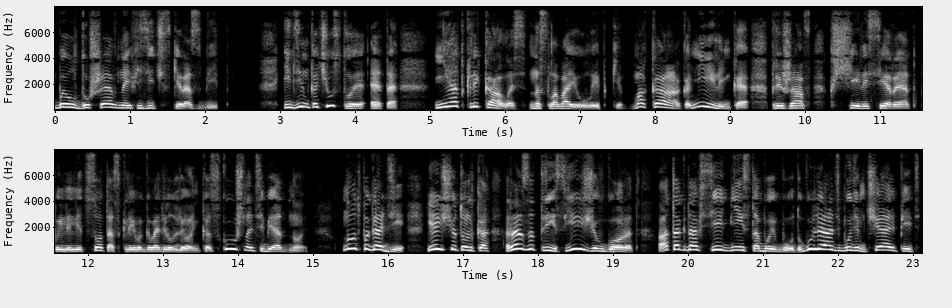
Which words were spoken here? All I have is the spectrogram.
был душевно и физически разбит. И Динка, чувствуя это, не откликалась на слова и улыбки. «Макака, миленькая!» Прижав к щели серое от пыли лицо, тоскливо говорил Ленька. «Скучно тебе одной». «Ну вот погоди, я еще только раза три съезжу в город, а тогда все дни с тобой буду. Гулять будем, чай пить.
